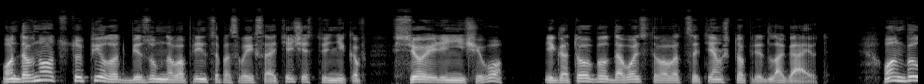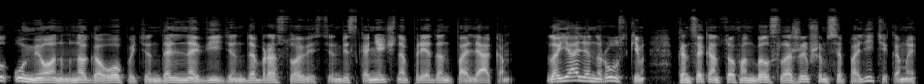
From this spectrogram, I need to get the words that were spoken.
Он давно отступил от безумного принципа своих соотечественников «все или ничего» и готов был довольствоваться тем, что предлагают. Он был умен, многоопытен, дальновиден, добросовестен, бесконечно предан полякам, лоялен русским, в конце концов он был сложившимся политиком, и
